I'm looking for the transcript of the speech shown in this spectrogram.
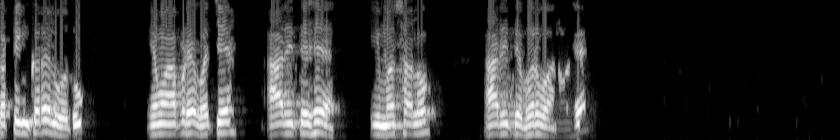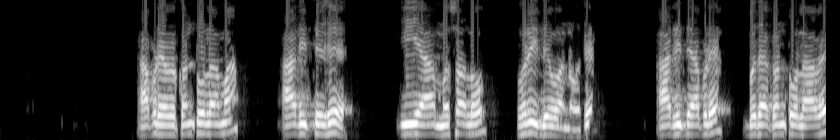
કટિંગ કરેલું હતું, એમાં આપણે વચ્ચે આ રીતે છે એ મસાલો આ રીતે ભરવાનો છે. આપણે હવે કંટોલામાં આ રીતે છે એ આ મસાલો ભરી દેવાનો છે. આ રીતે આપણે બધા કંટોલા હવે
